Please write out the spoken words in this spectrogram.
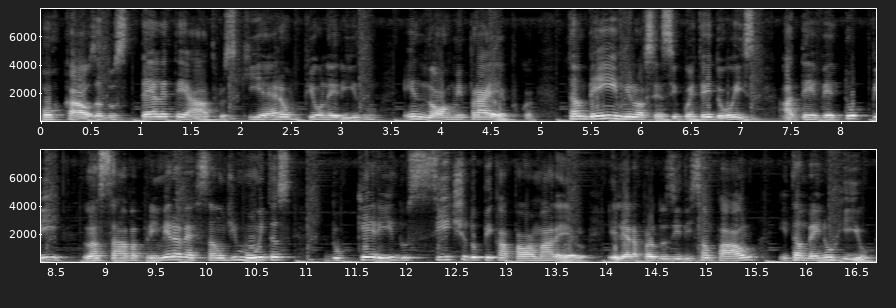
por causa dos teleteatros, que era um pioneirismo enorme para a época. Também em 1952, a TV Tupi lançava a primeira versão de muitas do querido Sítio do Pica-Pau Amarelo. Ele era produzido em São Paulo e também no Rio.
